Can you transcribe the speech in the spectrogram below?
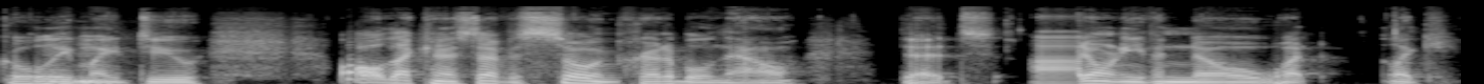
goalie mm-hmm. might do. All that kind of stuff is so incredible now that I don't even know what like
